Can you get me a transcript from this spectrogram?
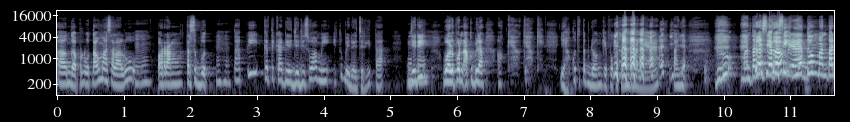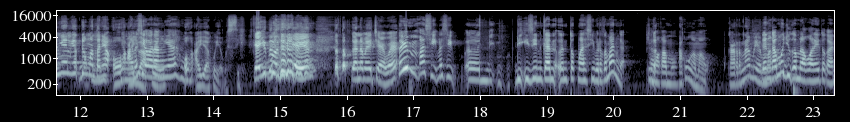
eh, nggak perlu tahu masa lalu orang tersebut. Tapi ketika dia jadi suami itu beda cerita. Jadi walaupun aku bilang oke oke oke, ya aku tetap dong kepo ke teman-temannya. Tanya dulu mantannya siapa Tetep sih? ya. Lihat dong mantannya, lihat dong mantannya. Oh Yang ayu aku. orangnya? Oh ayu aku ya sih. Kayak gitu loh jadi kayak yang tetap kan namanya cewek. tapi masih masih eh, di- diizinkan untuk masih berteman nggak sama Nggak, kamu Aku nggak mau. Karena memang Dan kamu juga melakukan itu kan?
